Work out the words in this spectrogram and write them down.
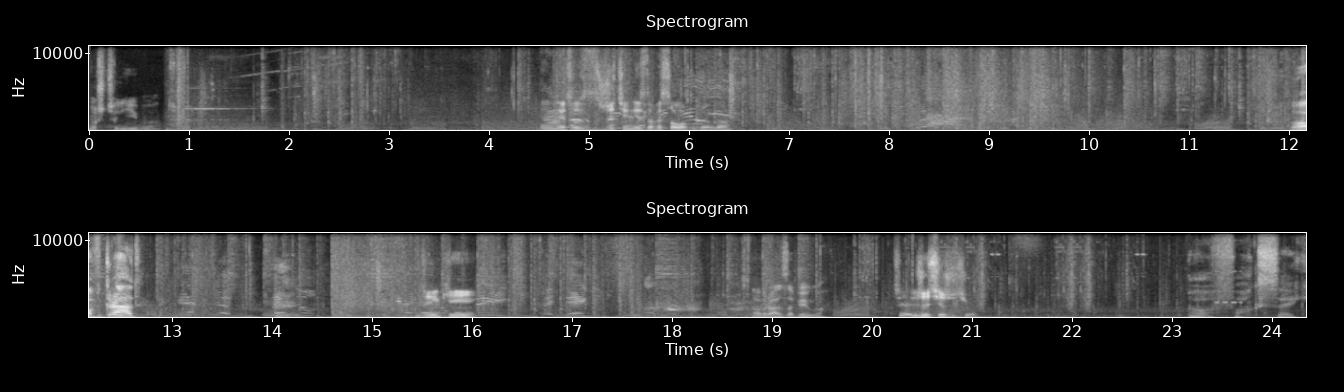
Bo szczeliwa. U mnie to z- życie nie za wesoło wygląda. O, w grad! Dzięki. Dobra, zabiję go. Czy życie rzucił. O, fuck's sake.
